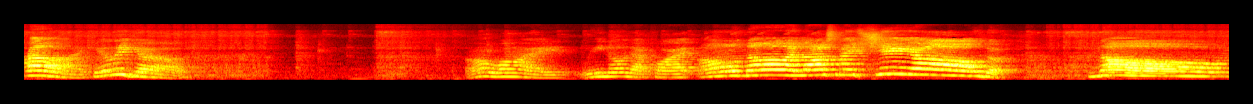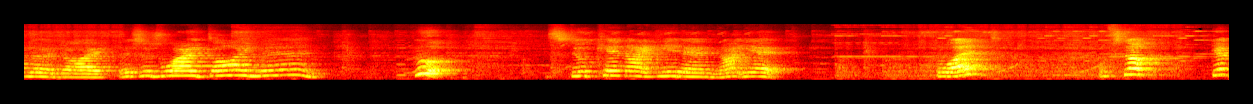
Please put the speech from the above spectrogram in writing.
Alright, here we go. Alright, we know that part. Oh no, I lost my shield! No, I'm gonna die. This is why I died, man. Still cannot hit him, not yet. What? I'm stuck. Get,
